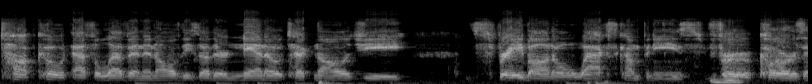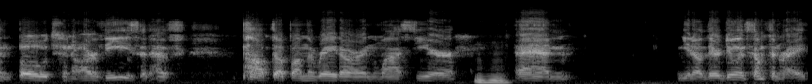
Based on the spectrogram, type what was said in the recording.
Top Coat F11 and all of these other nanotechnology spray bottle wax companies for cars and boats and RVs that have popped up on the radar in the last year. Mhm. and you know they're doing something right.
